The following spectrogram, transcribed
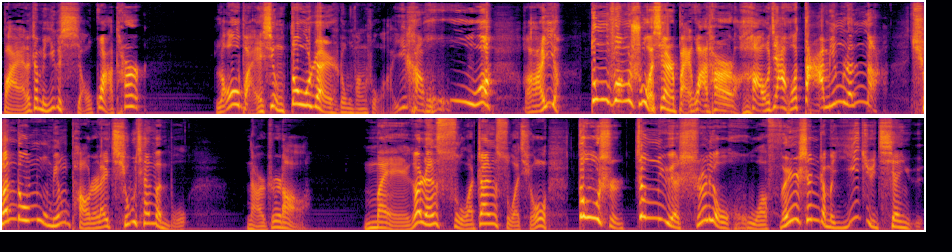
摆了这么一个小挂摊儿，老百姓都认识东方朔。一看，嚯，哎呀，东方朔先生摆挂摊儿了，好家伙，大名人呐！全都慕名跑这来求签问卜，哪知道，每个人所瞻所求。都是正月十六火焚身这么一句千语，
